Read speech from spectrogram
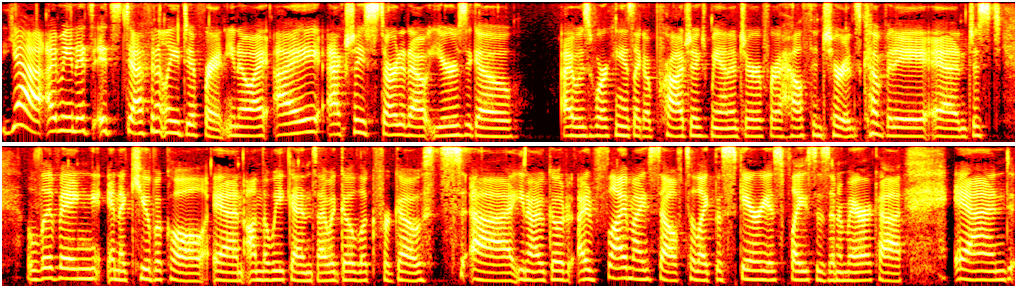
Yeah, I mean it's it's definitely different. You know, I I actually started out years ago I was working as like a project manager for a health insurance company and just living in a cubicle. And on the weekends, I would go look for ghosts. Uh, you know, I would go, to, I'd fly myself to like the scariest places in America. And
